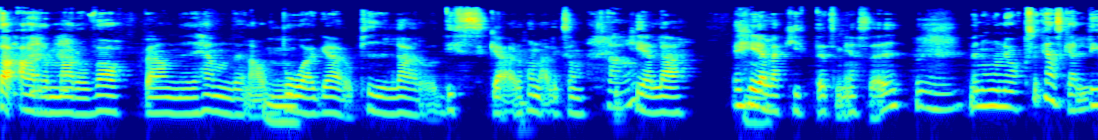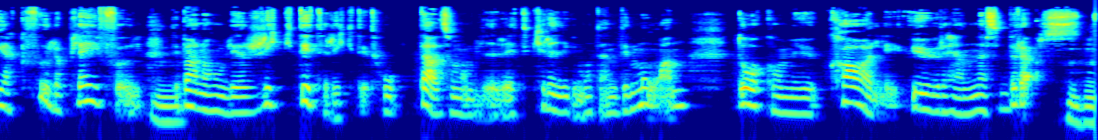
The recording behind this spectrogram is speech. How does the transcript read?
åtta armar och vapen i händerna och Mm. bågar och pilar och diskar. Hon har liksom Ja. hela, hela kittet med sig. Mm. Men hon är också ganska lekfull och playful. Det är Mm. bara när hon blir riktigt, riktigt hotad som hon blir i ett krig mot en demon. Då kommer ju Kali ur hennes bröst. Mhm.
